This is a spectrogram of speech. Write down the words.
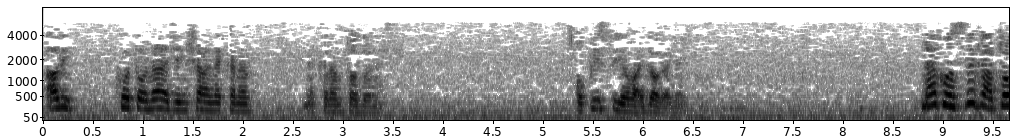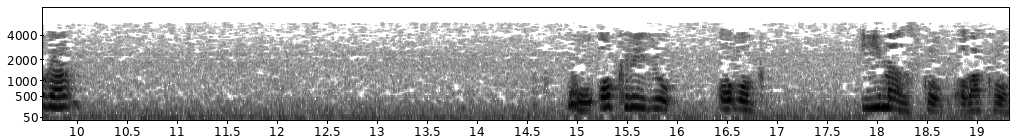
ali ko to nađe, inša neka nam, neka nam to donese. Opisuje ovaj događaj. Nakon svega toga u okrilju ovog imanskog ovakvog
